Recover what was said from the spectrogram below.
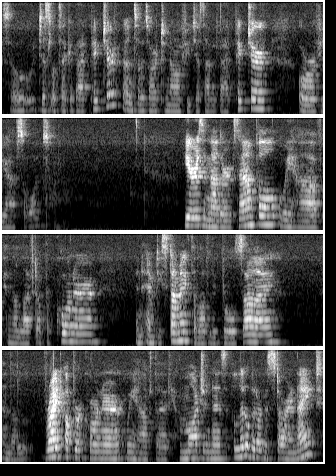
So it just looks like a bad picture, and so it's hard to know if you just have a bad picture or if you have solids. Here is another example. We have in the left upper corner an empty stomach, the lovely bullseye, and the right upper corner, we have that homogeneous, a little bit of a starry night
